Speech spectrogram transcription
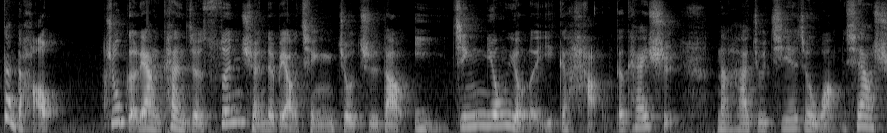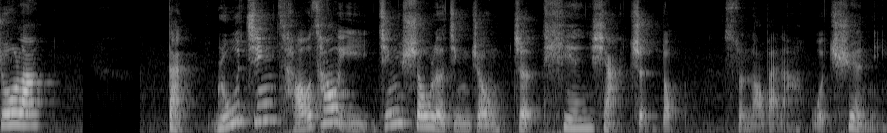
干得好，诸葛亮看着孙权的表情，就知道已经拥有了一个好的开始。那他就接着往下说啦。但如今曹操已经收了荆州，这天下震动。孙老板啊，我劝你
